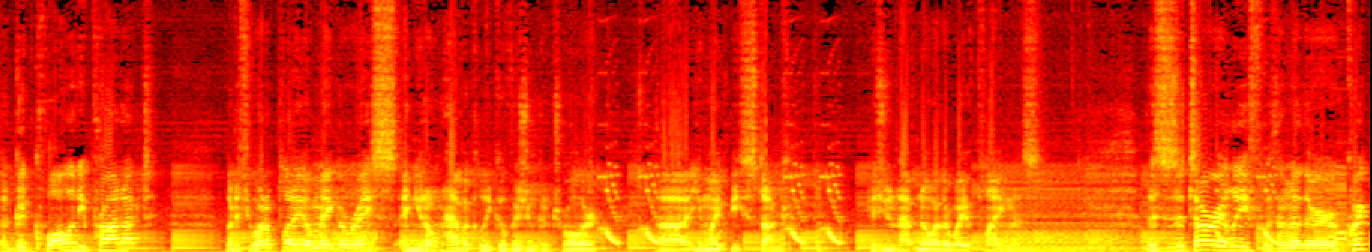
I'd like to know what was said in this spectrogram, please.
a good quality product. But if you want to play Omega Race and you don't have a ColecoVision controller, uh, you might be stuck, because you have no other way of playing this. This is Atari Leaf with another quick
